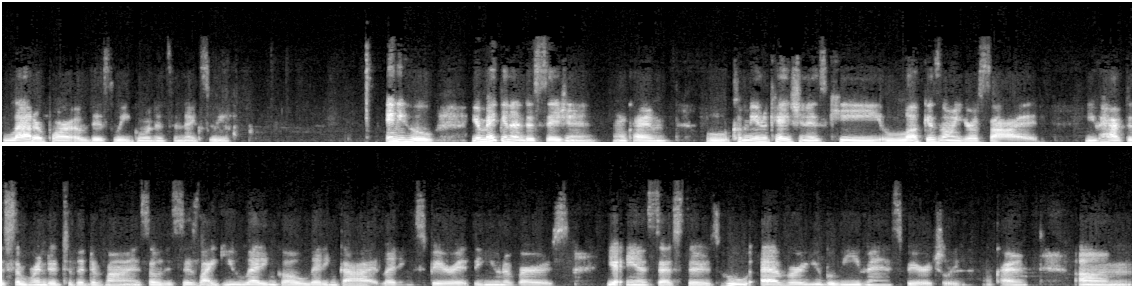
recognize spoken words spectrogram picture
latter part of this week, going into next week. Anywho, you're making a decision, okay? Communication is key. Luck is on your side. You have to surrender to the divine. So this is like you letting go, letting God, letting spirit, the universe, your ancestors, whoever you believe in spiritually, okay? Um,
